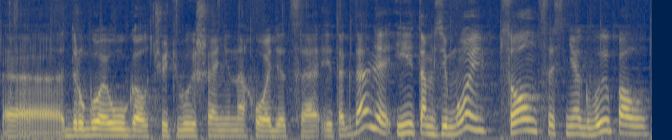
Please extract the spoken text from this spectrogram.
э, другой угол чуть выше они находятся и так далее, и там зимой солнце, снег выпал,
